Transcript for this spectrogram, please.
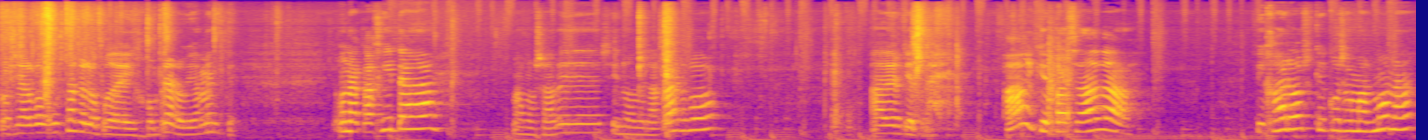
por si algo os gusta que lo podáis comprar, obviamente. Una cajita. Vamos a ver si no me la cargo. A ver qué trae. ¡Ay, qué pasada! Fijaros qué cosa más mona.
